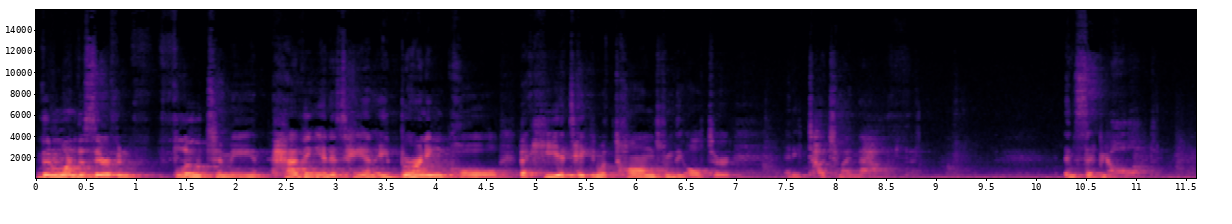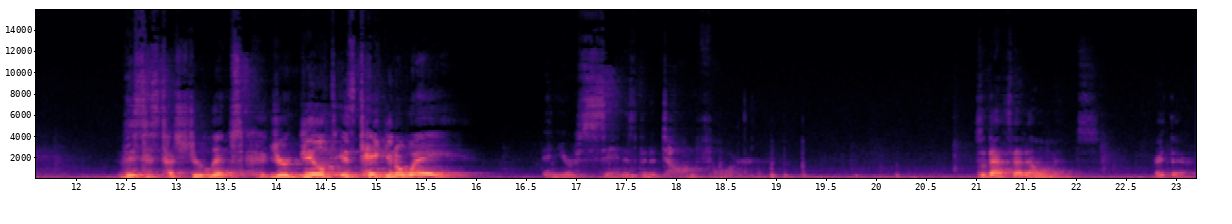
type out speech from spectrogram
Then one of the seraphim flew to me, having in his hand a burning coal that he had taken with tongs from the altar, and he touched my mouth and said, Behold, this has touched your lips. Your guilt is taken away, and your sin has been atoned for. So that's that element right there.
